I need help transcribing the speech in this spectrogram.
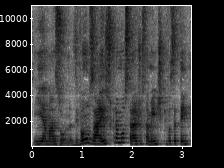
e Amazonas. E vão usar isso para mostrar justamente que você tem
